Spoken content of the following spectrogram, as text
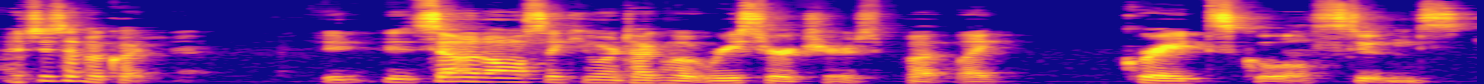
I just have a question. It, it sounded almost like you weren't talking about researchers, but like grade school students,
